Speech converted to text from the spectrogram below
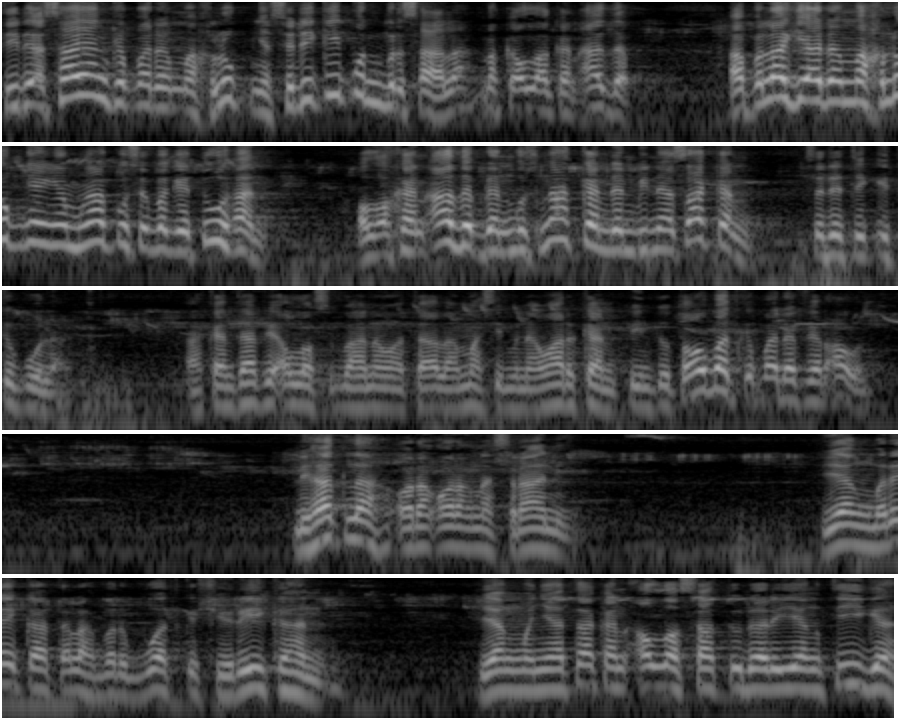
tidak sayang kepada makhluknya, sedikit pun bersalah, maka Allah akan azab. Apalagi ada makhluknya yang mengaku sebagai Tuhan. Allah akan azab dan musnahkan dan binasakan sedetik itu pula. Akan tapi Allah Subhanahu wa taala masih menawarkan pintu taubat kepada Firaun. Lihatlah orang-orang Nasrani yang mereka telah berbuat kesyirikan yang menyatakan Allah satu dari yang tiga.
